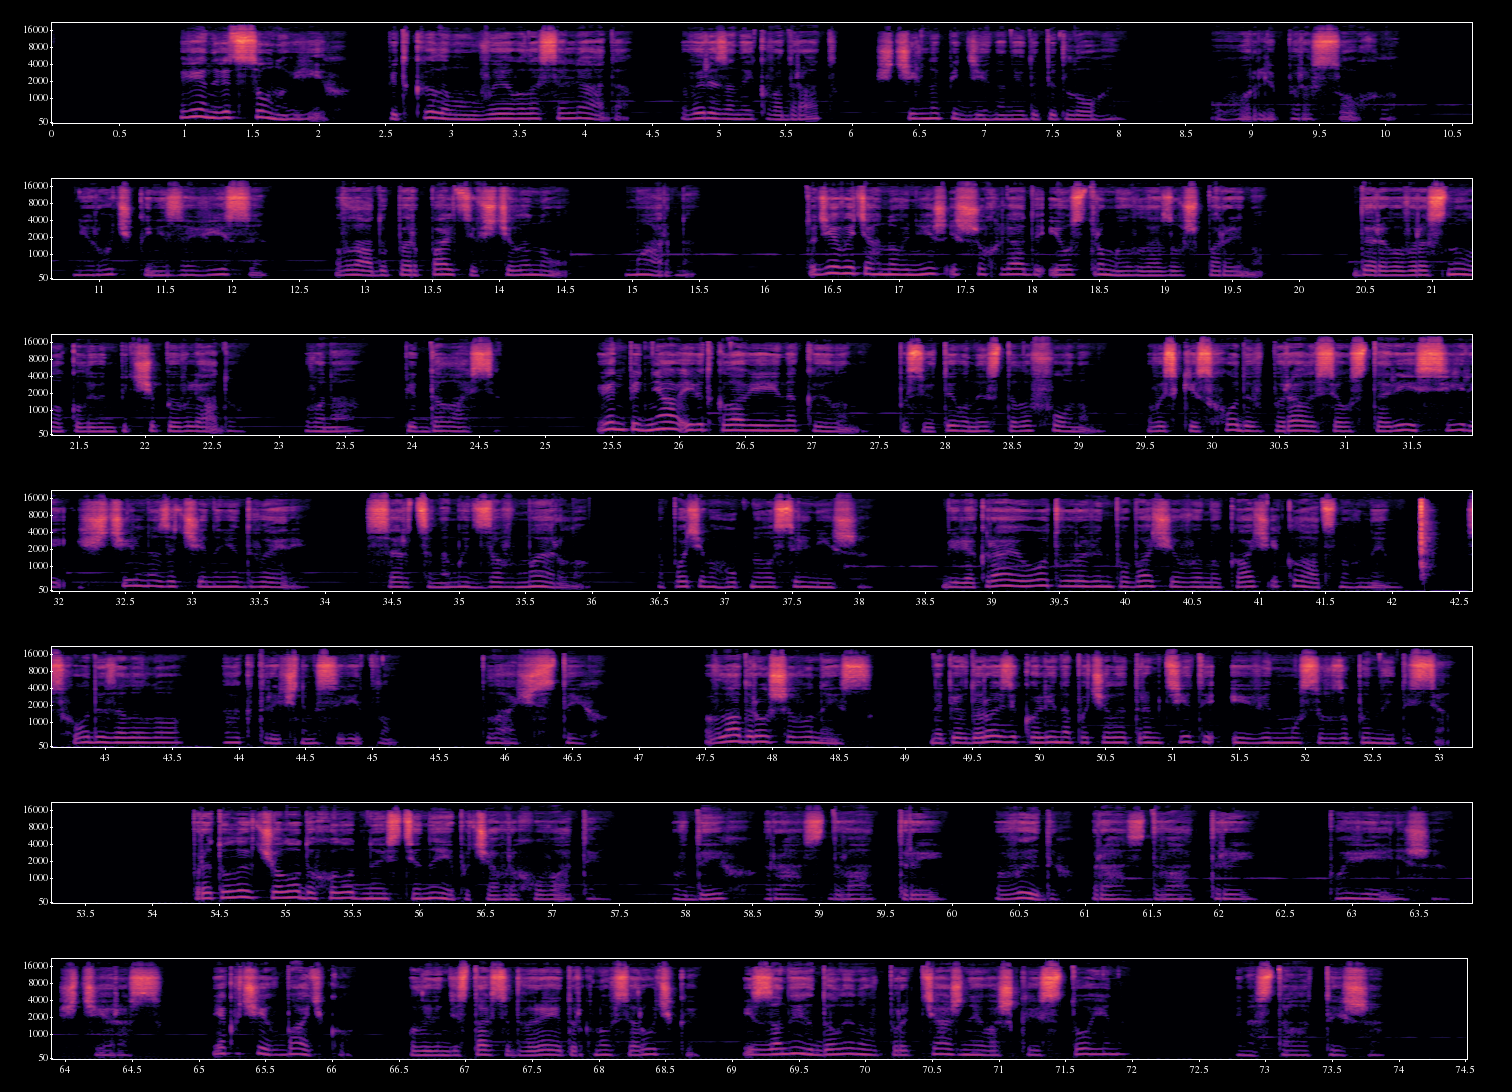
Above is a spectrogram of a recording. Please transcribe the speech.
Він відсунув їх. Під килимом виявилася ляда, вирізаний квадрат, щільно підігнаний до підлоги. У горлі пересохло. Ні ручки, ні завіси. Влад упер пальці в щілину. Марно. Тоді витягнув ніж із шухляди і остромив лезо в шпарину. Дерево вироснуло, коли він підчепив ляду. Вона піддалася. Він підняв і відклав її на килим, посвітив униз телефоном. Вузькі сходи впиралися у старі, сірі і щільно зачинені двері. Серце на мить завмерло, а потім гупнуло сильніше. Біля краю отвору він побачив вимикач і клацнув ним. Сходи залило електричним світлом. Плач стих. Влад рушив униз. На півдорозі коліна почали тремтіти, і він мусив зупинитися. Притулив чоло до холодної стіни і почав рахувати. Вдих, раз, два, три, видих, раз, два, три. Повільніше, ще раз, як вчив батько, коли він дістався дверей і торкнувся ручки, із за них долинув протяжний важкий стогін, і настала тиша.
